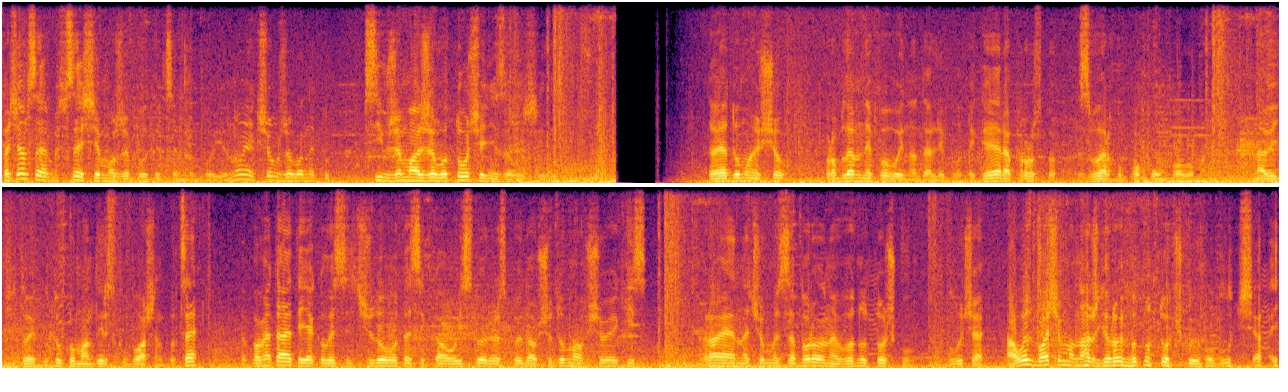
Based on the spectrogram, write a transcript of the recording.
Хоча все, все ще може бути в цьому бою. Ну, якщо вже вони тут всі вже майже в оточенні залишилися, то я думаю, що проблем не повинно далі бути. КР просто зверху по мене. Навіть в той, ту командирську башенку. Це, пам'ятаєте, я колись чудову та цікаву історію розповідав, що думав, що якийсь грає на чомусь забороненому, в одну точку влучає. А ось бачимо, наш герой в одну точку його влучає.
